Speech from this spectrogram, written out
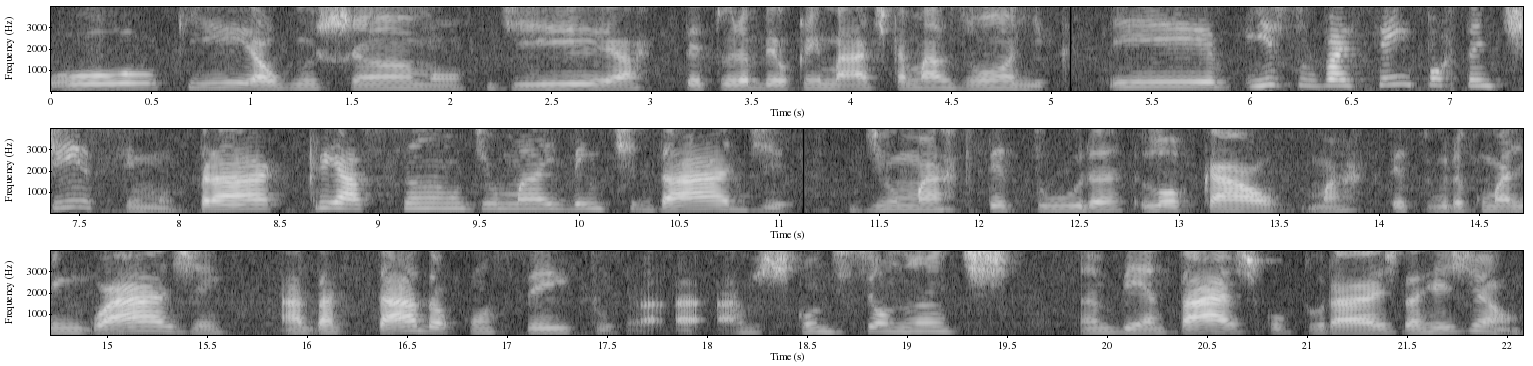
ou que alguns chamam de arquitetura bioclimática amazônica. E isso vai ser importantíssimo para a criação de uma identidade de uma arquitetura local, uma arquitetura com uma linguagem adaptada ao conceito, aos condicionantes ambientais, culturais da região.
